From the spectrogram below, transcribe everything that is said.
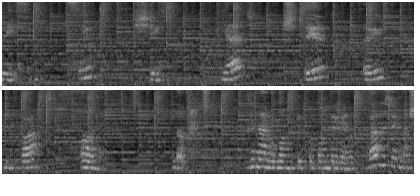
вісім, сім, шість, п'ять, чотири, три, два, один. Добре. Згинаємо ноги під кутом 90 градусів, наші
